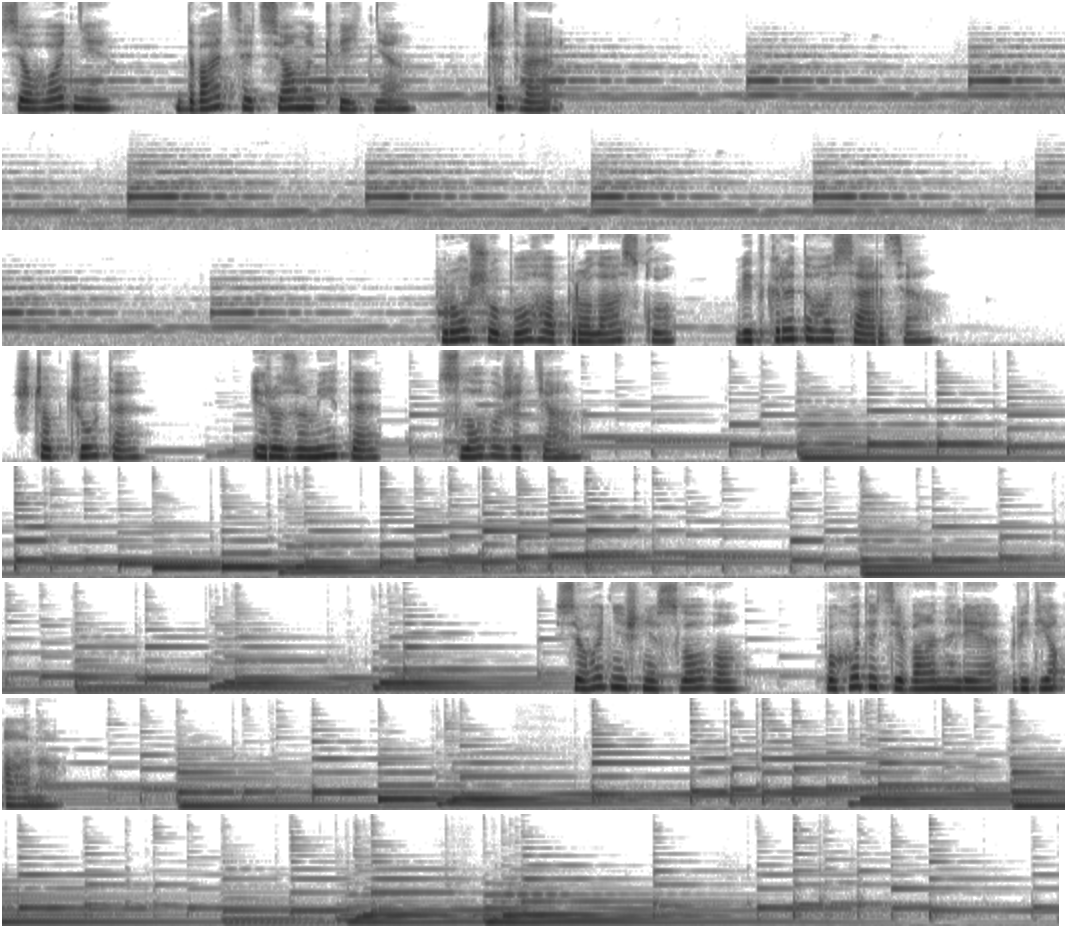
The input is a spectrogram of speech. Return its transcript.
Сьогодні 27 квітня, четвер. Прошу Бога про ласку відкритого серця, щоб чути і розуміти слово життя. Сьогоднішнє слово походить з Євангелія від Йоанна.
